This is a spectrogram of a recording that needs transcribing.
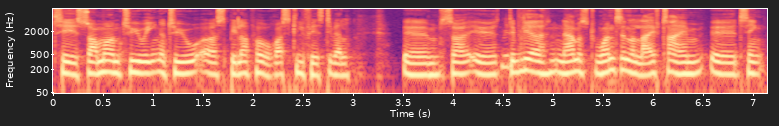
til sommeren 2021 og spiller på Roskilde Festival. Øh, så øh, det bliver nærmest once in a lifetime øh, ting.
